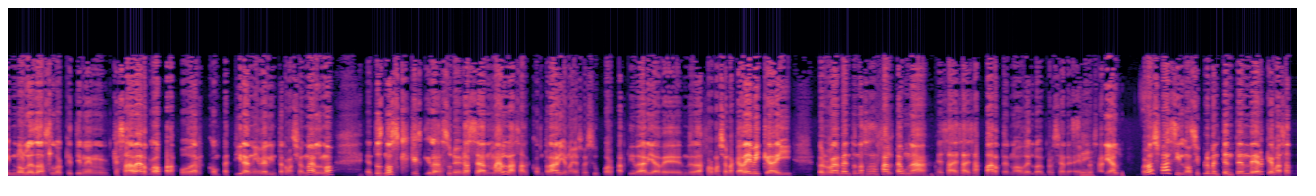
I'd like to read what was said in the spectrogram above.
y no les das lo que tienen que saber, ¿no? Para poder competir a nivel internacional, ¿no? Entonces no es que, las universidades sean malas, al contrario, ¿no? Yo soy súper partidaria de, de, la formación académica y pero realmente nos hace falta una esa, esa, esa parte, ¿no? De lo empresarial, sí. empresarial. Pero es fácil, ¿no? Simplemente entender que vas a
